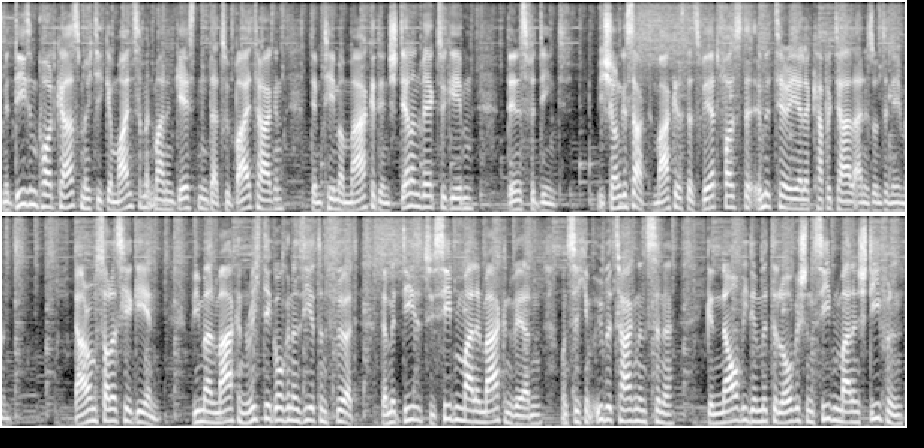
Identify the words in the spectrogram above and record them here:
Mit diesem Podcast möchte ich gemeinsam mit meinen Gästen dazu beitragen, dem Thema Marke den Stellenwert zu geben, den es verdient. Wie schon gesagt, Marke ist das wertvollste immaterielle Kapital eines Unternehmens. Darum soll es hier gehen, wie man Marken richtig organisiert und führt, damit diese zu sieben Meilen Marken werden und sich im übertragenen Sinne genau wie die mythologischen siebenmalen Stiefeln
